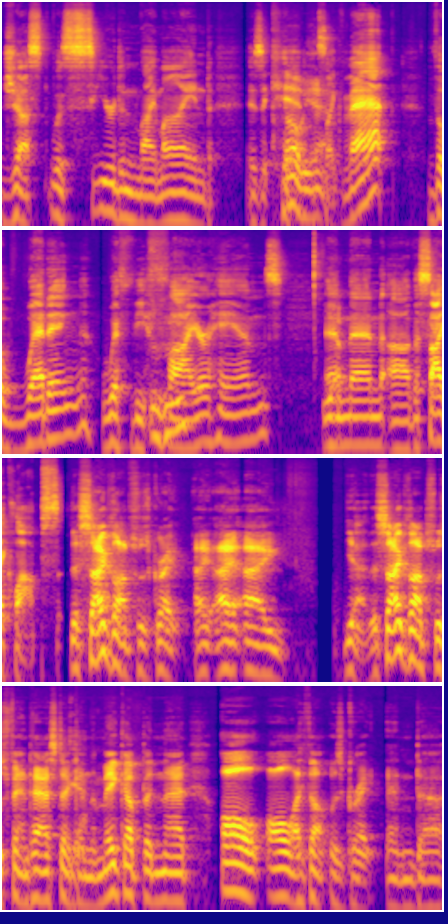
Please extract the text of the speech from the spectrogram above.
just was seared in my mind as a kid. Oh, yeah. It's like that, the wedding with the Mhm. fire hands, Yep. and then uh, the Cyclops. The Cyclops was great. I, I, I yeah, the Cyclops was fantastic, Yeah. and the makeup and that all, all I thought was great. And uh,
